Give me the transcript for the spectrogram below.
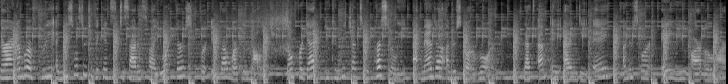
There are a number of free and useful certificates to satisfy your thirst for inbound marketing knowledge. Don't forget, you can reach out to me personally at Manda underscore Auror. That's M A N D A underscore A U R O R.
